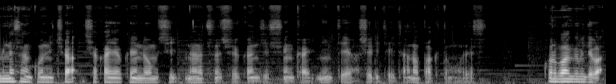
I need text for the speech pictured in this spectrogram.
皆さんこんにちは。社会保険労務士7つの習慣実践会認定ファシリテーターのパクトモです。この番組では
